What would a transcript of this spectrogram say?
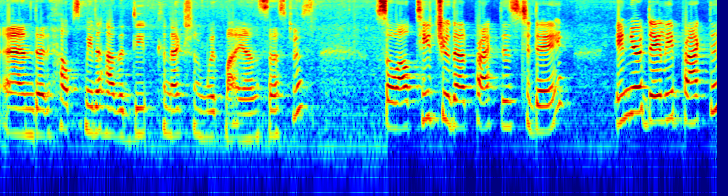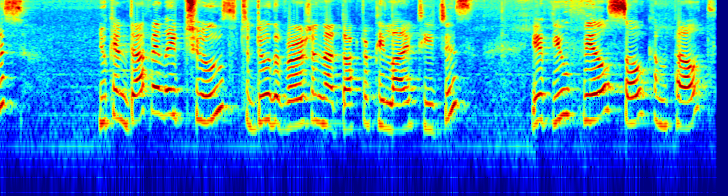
and it helps me to have a deep connection with my ancestors. So I'll teach you that practice today. In your daily practice, you can definitely choose to do the version that Dr. Pillai teaches. If you feel so compelled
